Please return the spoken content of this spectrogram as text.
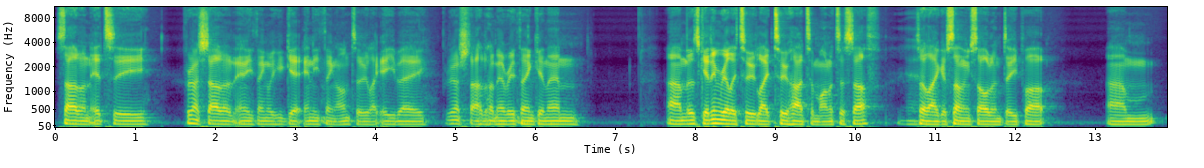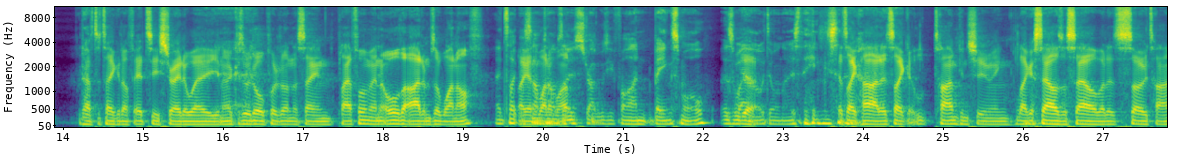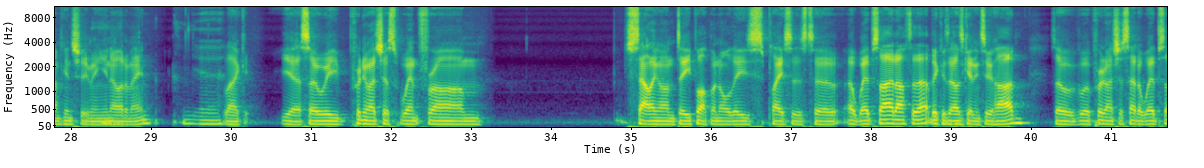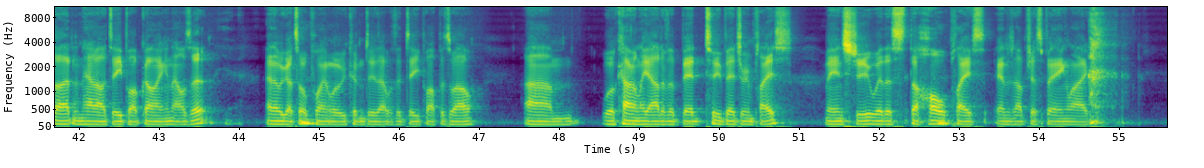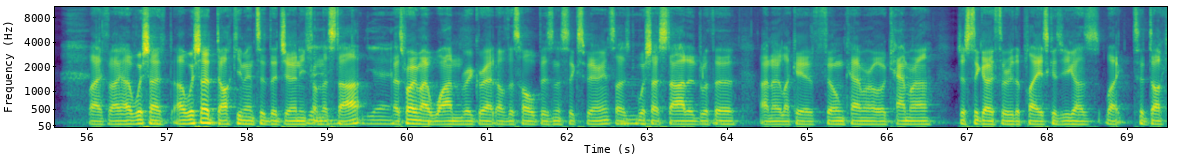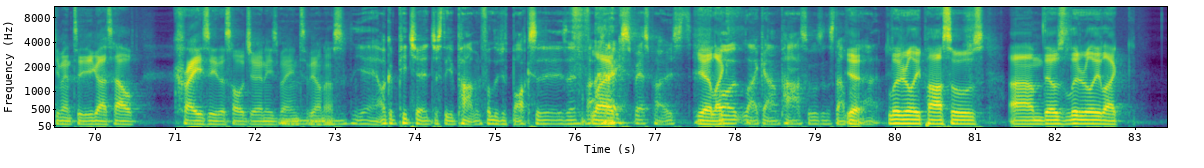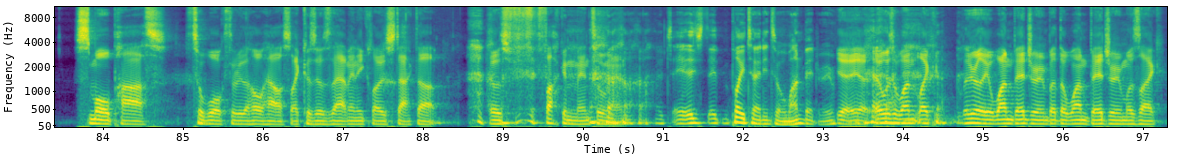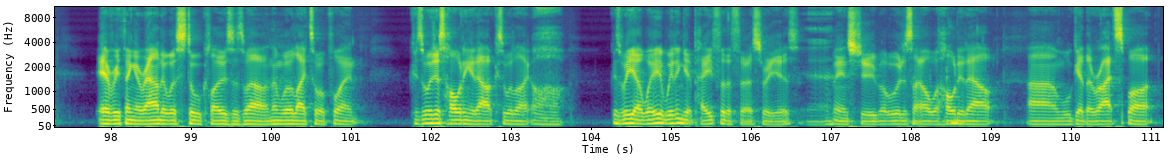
started on Etsy, pretty much started on anything we could get anything onto, like eBay. Pretty much started on everything, and then um, it was getting really too like too hard to monitor stuff. So like if something sold on Depop, um, we'd have to take it off Etsy straight away, you know, because we'd all put it on the same platform, and all the items are one off. It's like Like sometimes one-on-one. those struggles you find being small as well, Yeah. doing those things. It's like hard. It's like time consuming. Like a sale is a sale, but it's so time consuming. You know what I mean? yeah, like yeah so we pretty much just went from selling on depop and all these places to a website after that because that was getting too hard so we pretty much just had a website and had our depop going and that was it and then we got to a point where we couldn't do that with a depop as well um, we're currently out of a bed two bedroom place me and stu where this the whole place ended up just being like like I, I wish I I wish I documented the journey from the start. yeah. That's probably my one regret of this whole business experience. I Mm. wish I started with a I don't know like a film camera or a camera just to go through the place because you guys like to document to you guys how crazy this whole journey's been. To be Mm. honest, yeah. I could picture just the apartment full of just boxes and like Like- express posts, Yeah, like- or like um, parcels and stuff yeah, like that. literally parcels. Um, there was literally like small paths to walk through the whole house, like because there was that many clothes stacked up. It was fucking mental, man. It's- it's- it probably turned into a one bedroom. Yeah, yeah. It was a one like literally a one bedroom, but the one bedroom was like everything around it was still closed as well. And then we were like to a point because we were just holding it out because we are like, oh, because we, uh, we we didn't get paid for the first three years, Yeah. me and Stu, but we were just like, oh, we'll hold it out. Um, we'll get the right spot.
